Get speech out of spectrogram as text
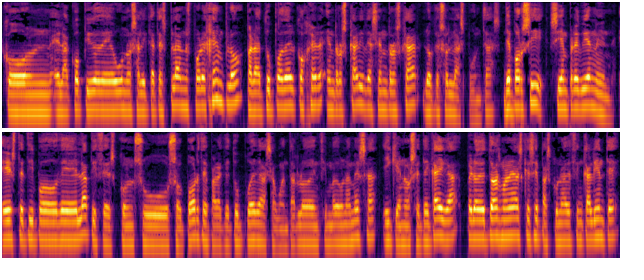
con el acopio de unos alicates planos, por ejemplo, para tú poder coger, enroscar y desenroscar lo que son las puntas. De por sí, siempre vienen este tipo de lápices con su soporte para que tú puedas aguantarlo encima de una mesa y que no se te caiga, pero de todas maneras que sepas que una vez en caliente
